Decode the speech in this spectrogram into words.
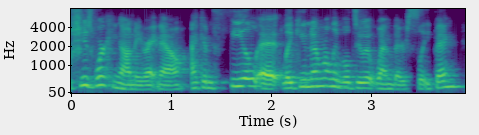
she's working on me right now i can feel it like you normally will do it when they're sleeping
